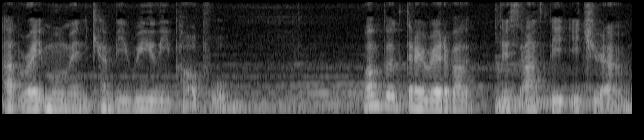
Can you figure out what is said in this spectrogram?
at right moment can be really powerful. One book that I read about this athlete Ichiro.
